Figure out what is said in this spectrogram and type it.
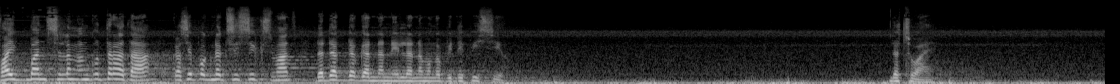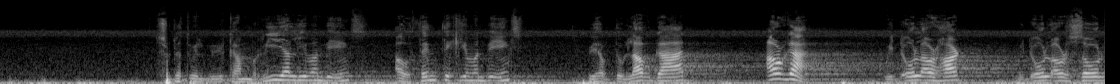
Five months lang ang kontrata, kasi pag nagsi six months, dadagdagan na nila ng mga benepisyo. That's why. So that we'll become real human beings, authentic human beings, we have to love God, our God, with all our heart, with all our soul,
